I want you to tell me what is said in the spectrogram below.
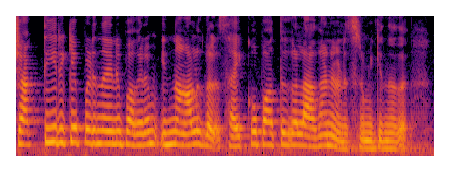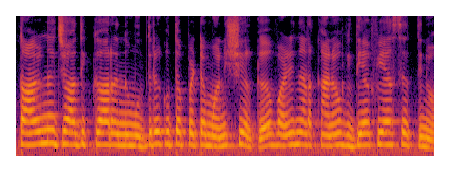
ശാക്തീകരിക്കപ്പെടുന്നതിന് പകരം ഇന്ന് ആളുകൾ സൈക്കോപാത്തുകളാകാനാണ് ശ്രമിക്കുന്നത്. താഴ്ന്ന ജാതിക്കാർ എന്ന് മുദ്രകുത്തപ്പെട്ട മനുഷ്യർക്ക് വഴി നടക്കാനോ വിദ്യാഭ്യാസത്തിനോ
